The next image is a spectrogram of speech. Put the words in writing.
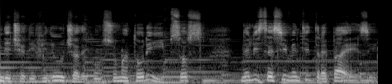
l'indice di fiducia dei consumatori Ipsos negli stessi 23 paesi,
